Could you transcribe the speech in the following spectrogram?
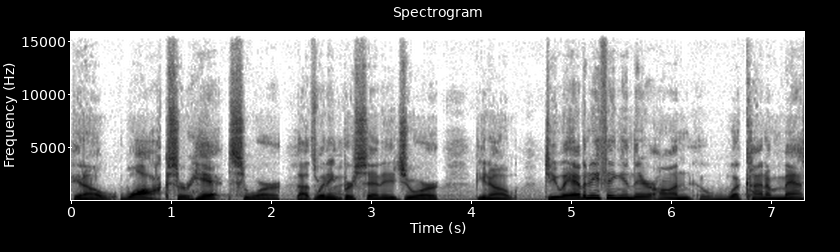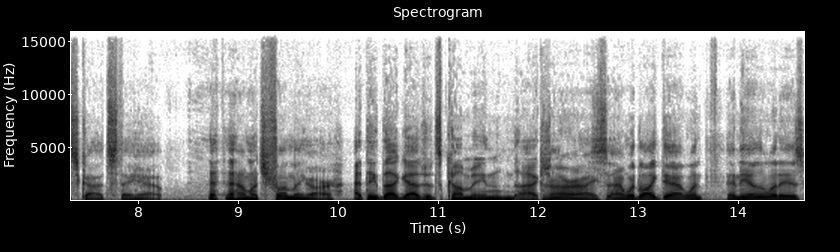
you know walks or hits or That's winning right. percentage or you know do you have anything in there on what kind of mascots they have and how much fun they are? I think that gadget's coming. Actually, All right, I would like that one. And the other one is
